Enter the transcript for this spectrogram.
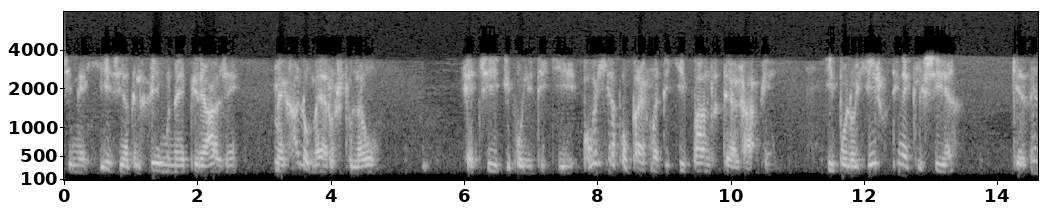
συνεχίζει αδελφοί μου να επηρεάζει μεγάλο μέρος του λαού. Έτσι οι πολιτικοί όχι από πραγματική πάντοτε αγάπη υπολογίζουν την Εκκλησία και δεν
